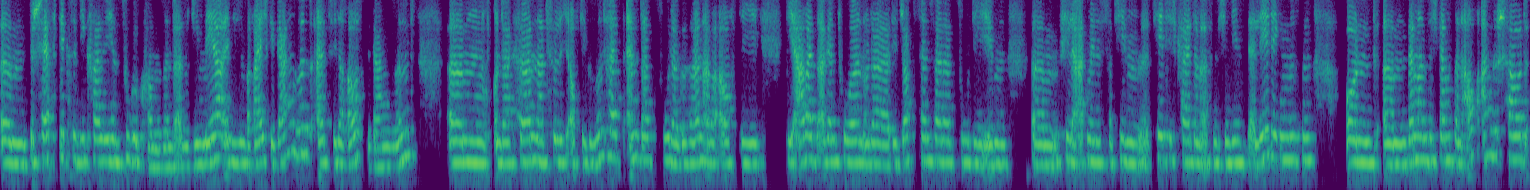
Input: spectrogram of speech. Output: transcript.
ähm, Beschäftigte, die quasi hinzugekommen sind, also die mehr in diesen Bereich gegangen sind, als wieder rausgegangen sind. Ähm, und da gehören natürlich auch die Gesundheitsämter dazu, da gehören aber auch die, die Arbeitsagenturen oder die Jobcenter dazu, die eben ähm, viele administrative Tätigkeiten im öffentlichen Dienst erledigen müssen. Und ähm, wenn man sich das dann auch angeschaut,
